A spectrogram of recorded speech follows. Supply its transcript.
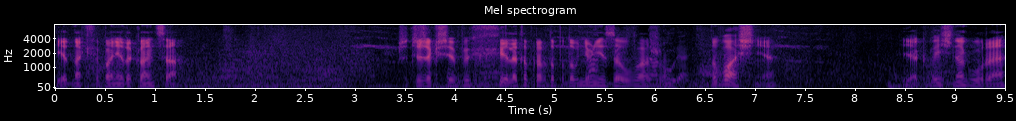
Jednak chyba nie do końca. Przecież jak się wychylę, to prawdopodobnie mnie zauważą. No właśnie. Jak wejść na górę?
